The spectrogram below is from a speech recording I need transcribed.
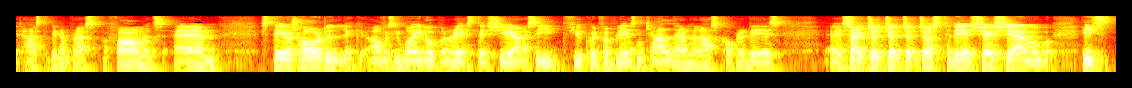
it, has to be an impressive performance. Um, Stayers Hurdle, like obviously wide open race this year. I see a few quid for Blazing Khal there in the last couple of days. Uh, sorry, just, just just today. Shush, yeah, he's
